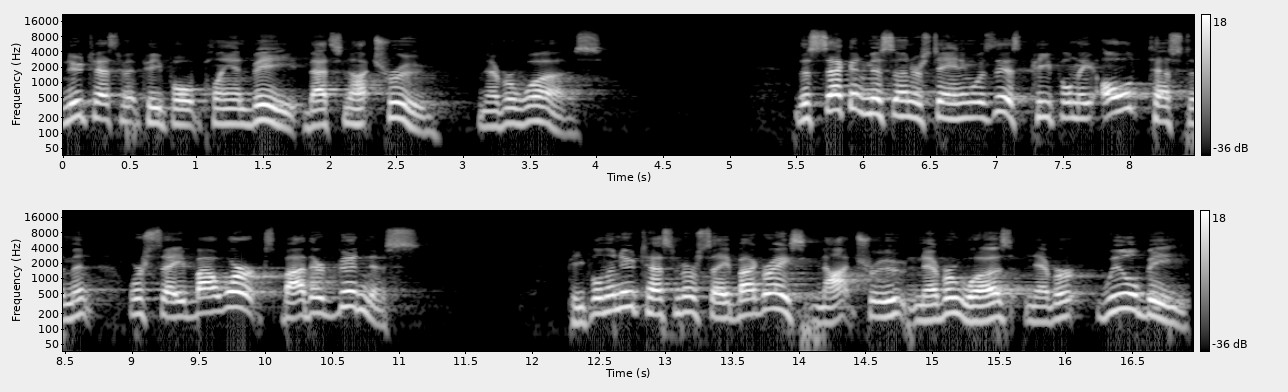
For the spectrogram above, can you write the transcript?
New Testament people plan B. That's not true, never was. The second misunderstanding was this people in the Old Testament were saved by works, by their goodness. People in the New Testament are saved by grace. Not true, never was, never will be.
